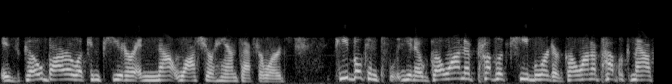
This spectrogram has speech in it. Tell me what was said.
is go borrow a computer and not wash your hands afterwards. People can, you know, go on a public keyboard or go on a public mouse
